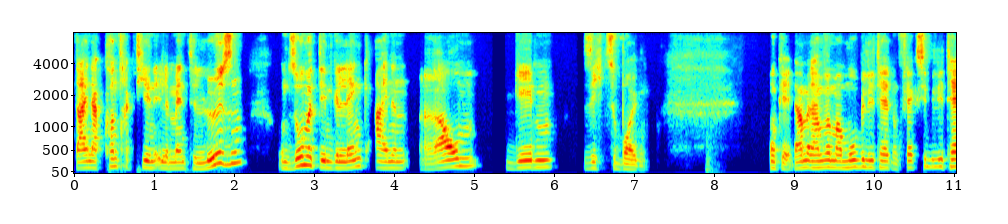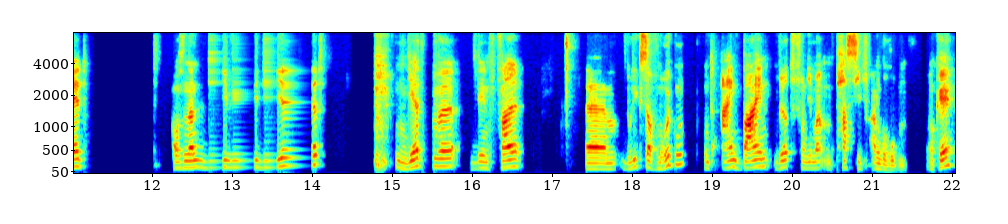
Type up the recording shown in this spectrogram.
deiner kontraktilen Elemente lösen und somit dem Gelenk einen Raum geben, sich zu beugen. Okay, damit haben wir mal Mobilität und Flexibilität auseinanderdividiert. Und jetzt haben wir den Fall, ähm, du liegst auf dem Rücken und ein Bein wird von jemandem passiv angehoben. Okay?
